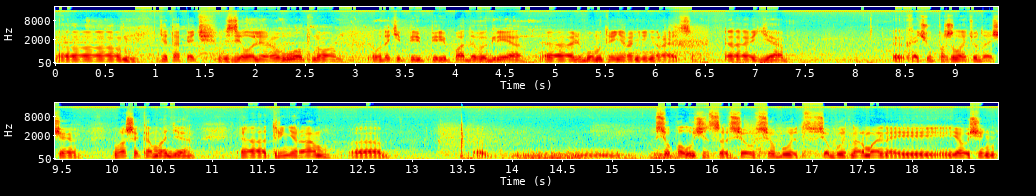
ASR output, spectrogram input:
э, где-то опять сделали рывок, но вот эти пере- перепады в игре э, любому тренеру не нравятся. Э, я э, хочу пожелать удачи вашей команде, э, тренерам. Все получится, все, все, будет, все будет нормально. И я очень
